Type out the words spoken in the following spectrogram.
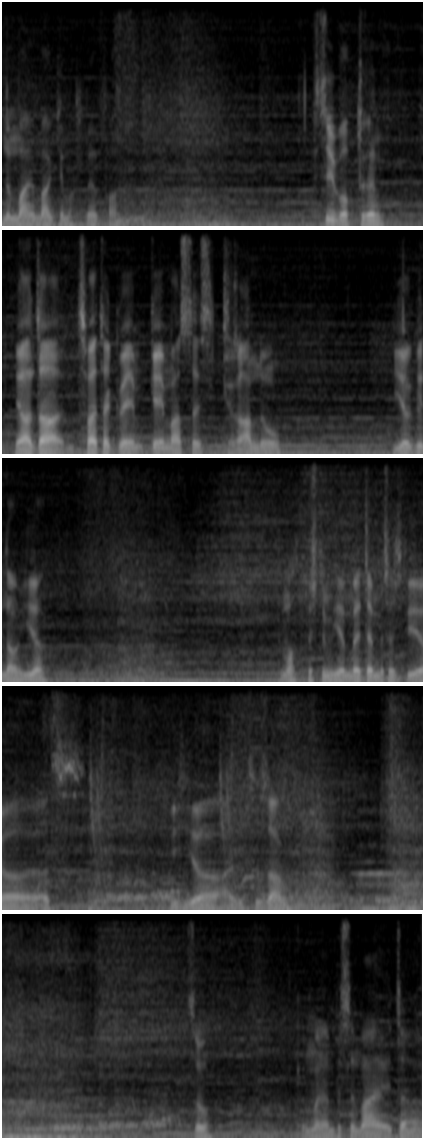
Normal Magie macht mehr Fun. Ist sie überhaupt drin? Ja, da, ein zweiter Game, Game Master ist Grano. Hier, genau hier. Der macht bestimmt hier mehr Damage als wir, als wir hier alle zusammen. So. Gehen wir ein bisschen weiter.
